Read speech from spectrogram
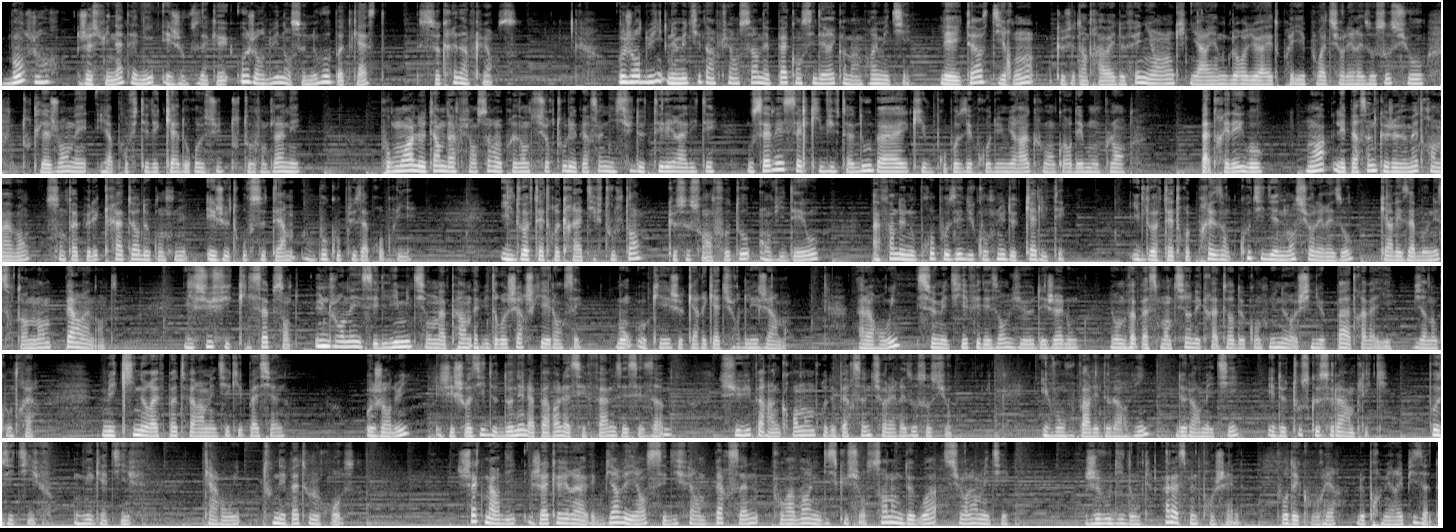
Bonjour, je suis Nathalie et je vous accueille aujourd'hui dans ce nouveau podcast Secret d'influence. Aujourd'hui, le métier d'influenceur n'est pas considéré comme un vrai métier. Les haters diront que c'est un travail de feignant, qu'il n'y a rien de glorieux à être payé pour être sur les réseaux sociaux toute la journée et à profiter des cadeaux reçus tout au long de l'année. Pour moi, le terme d'influenceur représente surtout les personnes issues de télé-réalité. Vous savez, celles qui vivent à Dubaï, qui vous proposent des produits miracles ou encore des bons plans. Pas très légaux. Moi, les personnes que je veux mettre en avant sont appelées créateurs de contenu et je trouve ce terme beaucoup plus approprié. Ils doivent être créatifs tout le temps, que ce soit en photo, en vidéo, afin de nous proposer du contenu de qualité. Ils doivent être présents quotidiennement sur les réseaux, car les abonnés sont en demande permanente. Il suffit qu'ils s'absentent une journée et c'est limite si on n'a pas un avis de recherche qui est lancé. Bon, ok, je caricature légèrement. Alors oui, ce métier fait des envieux, des jaloux, et on ne va pas se mentir, les créateurs de contenu ne rechignent pas à travailler, bien au contraire. Mais qui ne rêve pas de faire un métier qu'ils passionne Aujourd'hui, j'ai choisi de donner la parole à ces femmes et ces hommes, suivis par un grand nombre de personnes sur les réseaux sociaux. Ils vont vous parler de leur vie, de leur métier et de tout ce que cela implique, positif ou négatif, car oui, tout n'est pas toujours rose. Chaque mardi, j'accueillerai avec bienveillance ces différentes personnes pour avoir une discussion sans langue de bois sur leur métier. Je vous dis donc à la semaine prochaine pour découvrir le premier épisode.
